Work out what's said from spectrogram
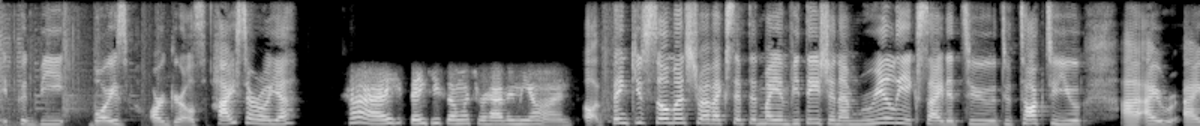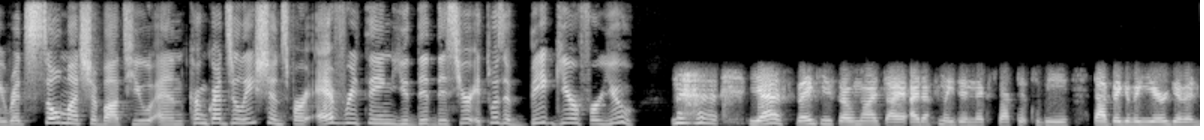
it could be boys or girls. Hi, Saroya. Hi, thank you so much for having me on. Oh, thank you so much to have accepted my invitation. I'm really excited to to talk to you. Uh, I I read so much about you, and congratulations for everything you did this year. It was a big year for you. yes, thank you so much. I, I definitely didn't expect it to be that big of a year given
